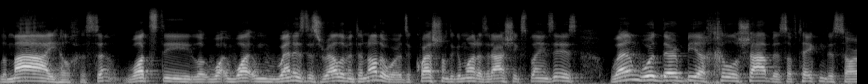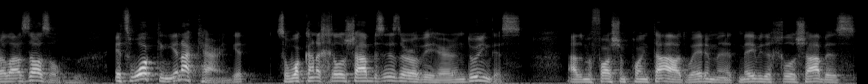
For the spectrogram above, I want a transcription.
Lamai hilchasa. What's the what, what, when is this relevant? In other words, the question of the Gemara, as Rashi explains, is when would there be a chil Shabbos of taking the Sar Lazazel? It's walking. You're not carrying it. So what kind of chil Shabbos is there over here in doing this? Now the Mefarshim point out, wait a minute, maybe the chil Shabbos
